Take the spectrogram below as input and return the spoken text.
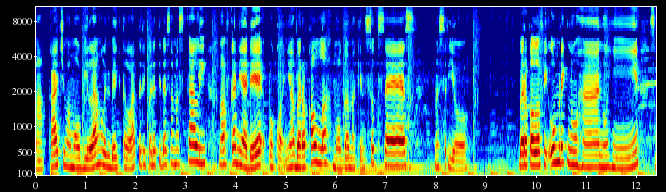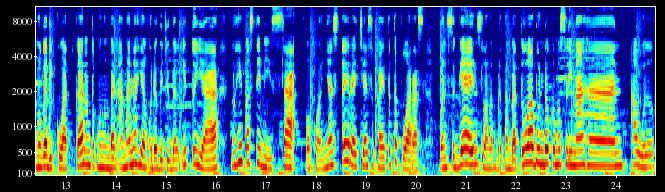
Maka cuma mau bilang lebih baik telat daripada tidak sama sekali. Maafkan ya dek, pokoknya barokallah, moga makin sukses. Mas Rio. Barakallahu fi umrik Nuha Nuhi. Semoga dikuatkan untuk mengemban amanah yang udah bejubel itu ya. Nuhi pasti bisa. Pokoknya stay receh supaya tetap waras. Once again, selamat bertambah tua bundo kemuslimahan. Awul.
